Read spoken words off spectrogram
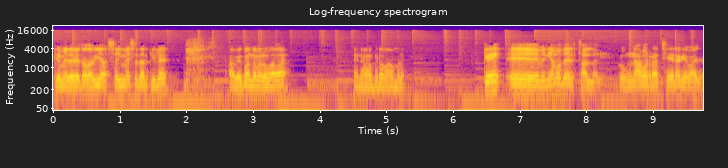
que me debe todavía seis meses de alquiler, a ver cuándo me lo va a dar. Eh, no, broma, hombre. Que eh, veníamos del Starlight, con una borrachera que vaya.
